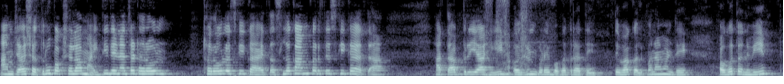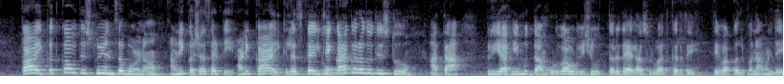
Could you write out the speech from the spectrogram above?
आमच्या शत्रू पक्षाला माहिती देण्याचं ठरवलं ठरवलंस की काय? तसलं काम करतेस की काय आता? आता प्रिया ही अर्जुनकडे बघत राहते. तेव्हा कल्पना म्हणते अगं तन्वी का ऐकत का होतीस तू यांचं बोलणं? आणि कशासाठी? आणि काय ऐकलंस का इथे काय करत होतीस तू? आता प्रिया ही मुद्दाम उडवाउडवीची उत्तर द्यायला सुरुवात करते. तेव्हा कल्पना म्हणते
